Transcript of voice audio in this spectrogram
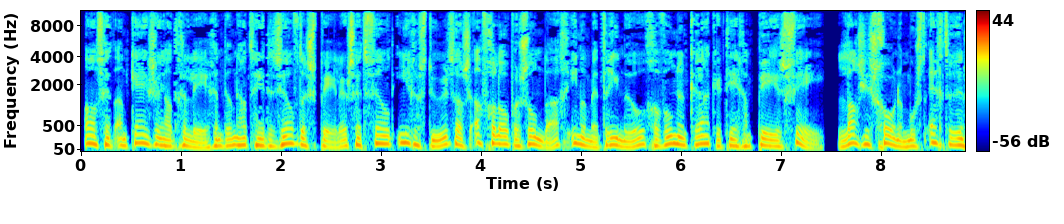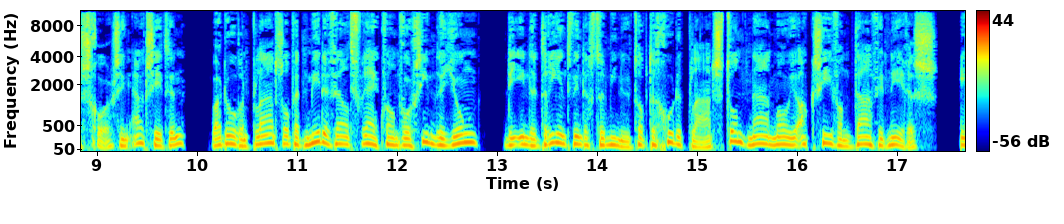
Als het aan Keizer had gelegen dan had hij dezelfde spelers het veld ingestuurd als afgelopen zondag in een met 3-0 gewonnen kraker tegen PSV. Lasje Schone moest echter een schorsing uitzitten, waardoor een plaats op het middenveld vrij kwam voor Siem de Jong, die in de 23e minuut op de goede plaats stond na een mooie actie van David Neres. 1-0.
